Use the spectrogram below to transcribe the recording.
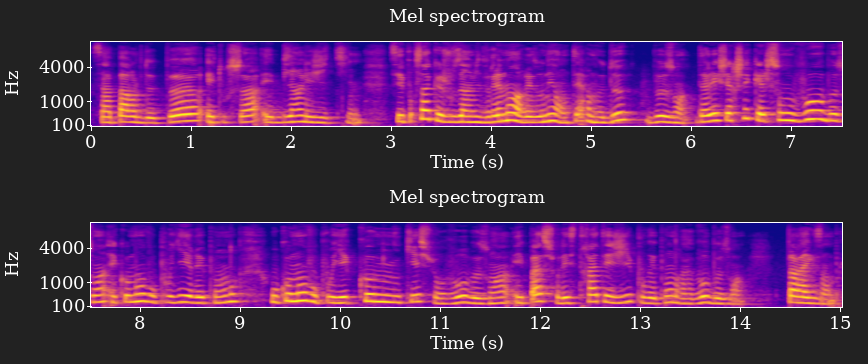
ça parle de peur et tout ça est bien légitime. C'est pour ça que je vous invite vraiment à raisonner en termes de besoins, d'aller chercher quels sont vos besoins et comment vous pourriez y répondre ou comment vous pourriez communiquer sur vos besoins et pas sur les stratégies pour répondre à vos besoins. Par exemple,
